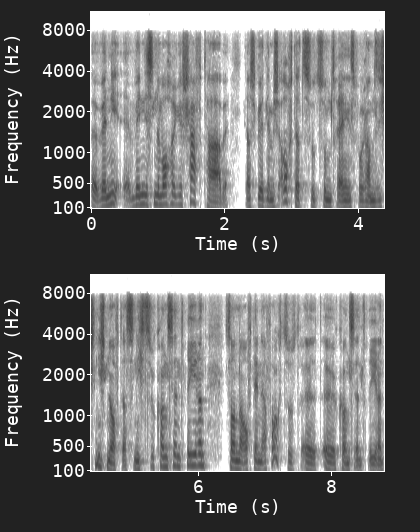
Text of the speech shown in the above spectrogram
äh, wenn, wenn ich es eine Woche geschafft habe? Das gehört nämlich auch dazu zum Trainingsprogramm, sich nicht nur auf das Nicht zu konzentrieren, sondern auf den Erfolg zu äh, äh konzentrieren.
